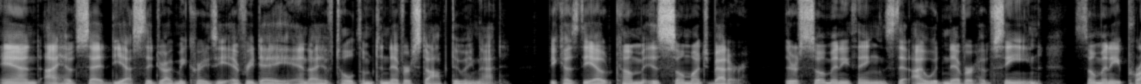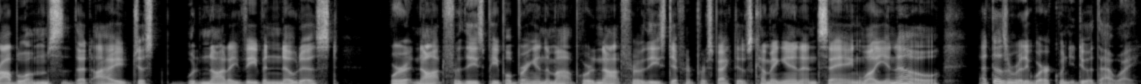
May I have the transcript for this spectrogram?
And I have said, yes, they drive me crazy every day. And I have told them to never stop doing that because the outcome is so much better. There's so many things that I would never have seen, so many problems that I just would not have even noticed were it not for these people bringing them up, were it not for these different perspectives coming in and saying, well, you know, that doesn't really work when you do it that way.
